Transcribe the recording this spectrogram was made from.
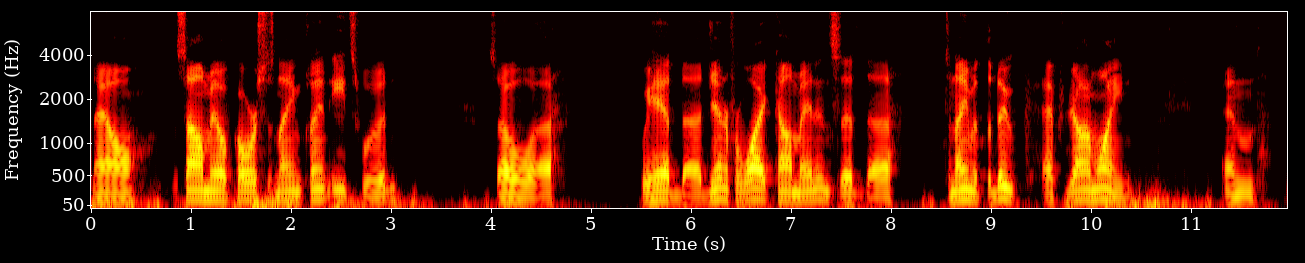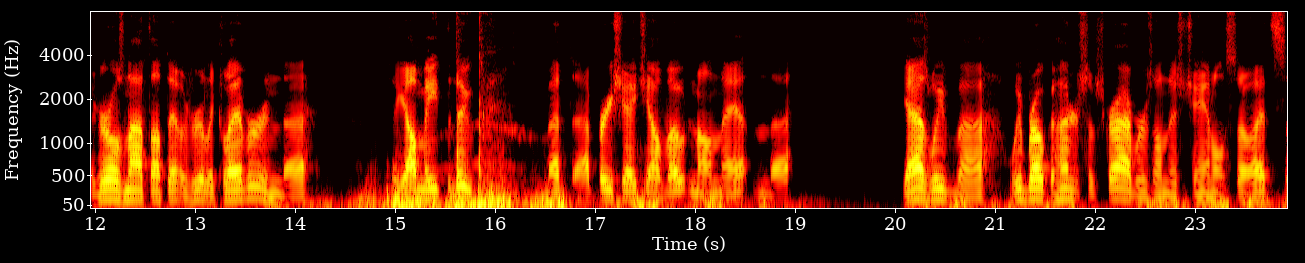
Now, the sawmill, of course, is named Clint Eatswood. So uh, we had uh, Jennifer White commented and said uh, to name it the Duke after John Wayne, and the girls and I thought that was really clever, and uh, so y'all meet the Duke. But uh, I appreciate y'all voting on that. And uh, guys, we've uh, we broke 100 subscribers on this channel, so that's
